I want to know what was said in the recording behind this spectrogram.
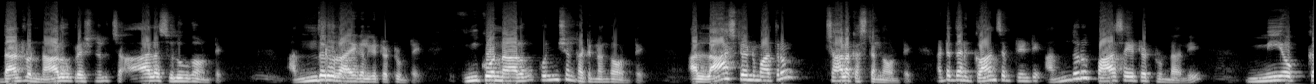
దాంట్లో నాలుగు ప్రశ్నలు చాలా సులువుగా ఉంటాయి. అందరూ రాయగలిగేటట్టు ఉంటాయి. ఇంకో నాలుగు కొంచెం కఠినంగా ఉంటాయి. ఆ లాస్ట్ రెండు మాత్రం చాలా కష్టంగా ఉంటాయి. అంటే దాని కాన్సెప్ట్ ఏంటి? అందరూ పాస్ అయ్యేటట్టు ఉండాలి. మీ యొక్క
